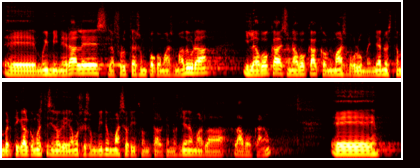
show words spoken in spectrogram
eh, muy minerales, la fruta es un poco más madura y la boca es una boca con más volumen. Ya no es tan vertical como este, sino que digamos que es un vino más horizontal, que nos llena más la, boca. ¿no? Eh,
